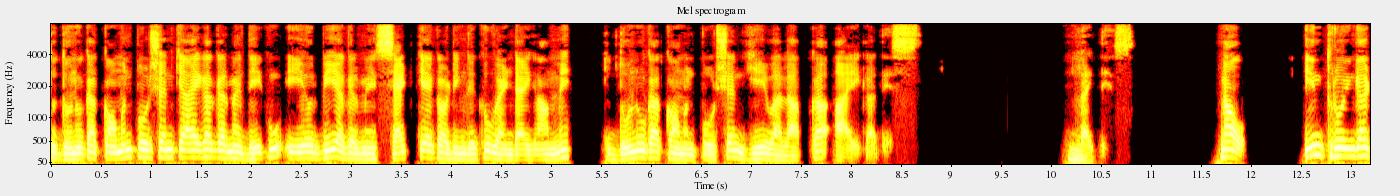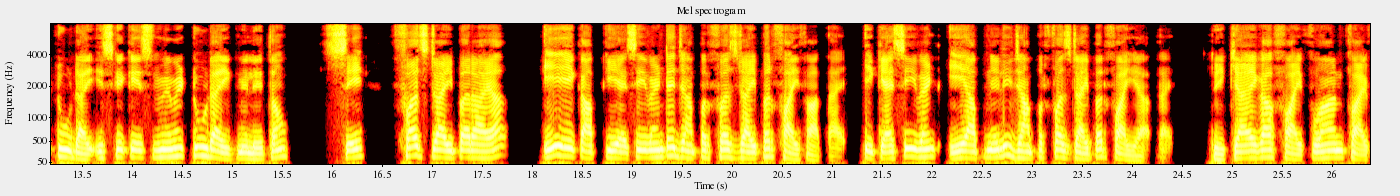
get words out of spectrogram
तो दोनों का कॉमन पोर्शन क्या आएगा? अगर मैं देखूँ ए और बी अगर मैं सेट के अकॉर्डिंग देखूँ वेन डायग्राम में तो दोनों का कॉमन पोर्शन ये वाला आपका आएगा this like this now in throwing two die इसके केस में मैं टू डाई में लेता हूँ। से फ़र्स्ट डाई पर आया। ए एक आपकी ऐसी इवेंट है जहाँ पर फ़र्स्ट डाई पर फाइव आता है। एक ऐसी इवेंट ए आपने ली जहाँ पर फ़र्स्ट डाई पर फाइव आता है। तो ये क्या आएगा? Five one five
